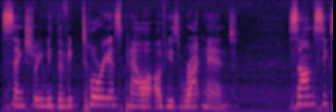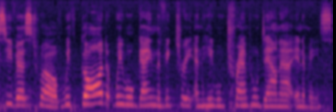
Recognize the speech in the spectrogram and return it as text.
sanctuary with the victorious power of his right hand. Psalm 60, verse 12 With God we will gain the victory and he will trample down our enemies.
